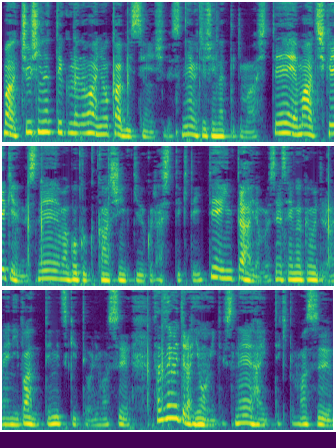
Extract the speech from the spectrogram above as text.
まあ、中心になってくるのは、ニョカビ選手ですね。中心になってきまして、まあ、地区駅伝ですね。まあ、5区区間新記録で走ってきていて、インターハイでもですね、1500メートルはね、2番手につけております。3000メートルは4位ですね。入ってきてます。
